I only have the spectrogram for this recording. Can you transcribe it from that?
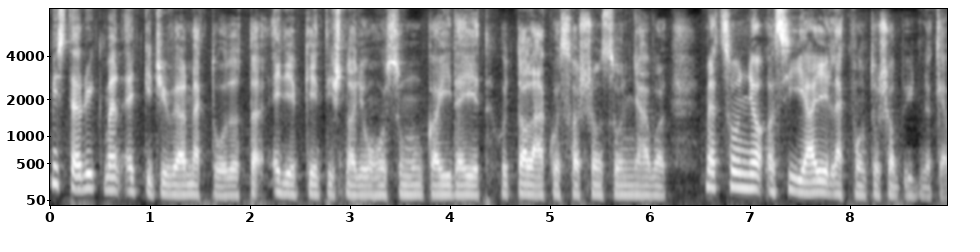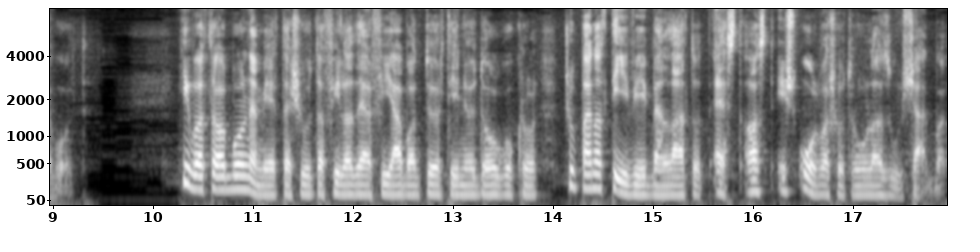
Mr. Rickman egy kicsivel megtoldotta egyébként is nagyon hosszú munkaidejét, hogy találkozhasson Szonyával, mert Szonya a CIA legfontosabb ügynöke volt. Hivatalból nem értesült a Filadelfiában történő dolgokról, csupán a tévében látott ezt-azt, és olvasott róla az újságban.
